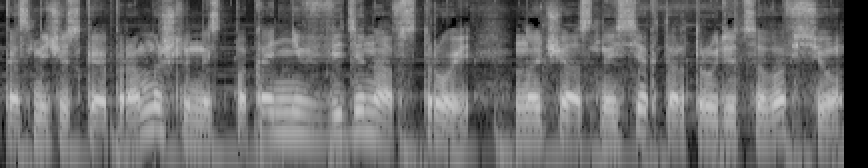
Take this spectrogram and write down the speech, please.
Космическая промышленность пока не введена в строй, но частный сектор трудится вовсю.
